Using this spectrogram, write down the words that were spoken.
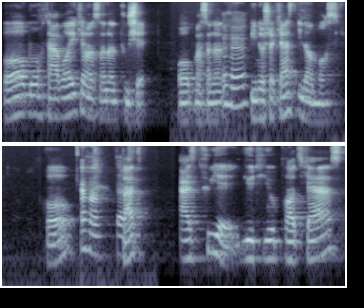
با محتوایی که مثلا توشه. خب مثلا بینوشاکست ایلان ماسک. خب؟ بعد از توی یوتیوب پادکست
